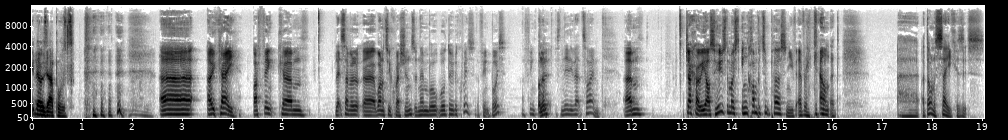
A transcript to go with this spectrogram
Eat those apples. Uh, okay, I think um, let's have a look, uh, one or two questions, and then we'll we'll do the quiz. I think, boys. I think uh, it's nearly that time. Um, Jacko, he asks, "Who's the most incompetent person you've ever encountered?" uh, I don't want to say because it's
